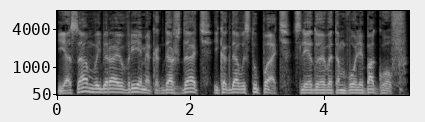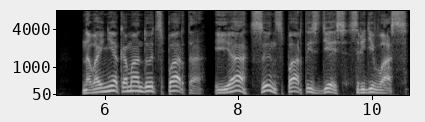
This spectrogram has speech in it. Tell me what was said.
Я сам выбираю время, когда ждать и когда выступать, следуя в этом воле богов. На войне командует Спарта, и я — сын Спарты здесь, среди вас.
